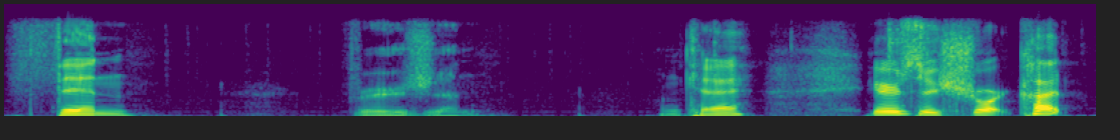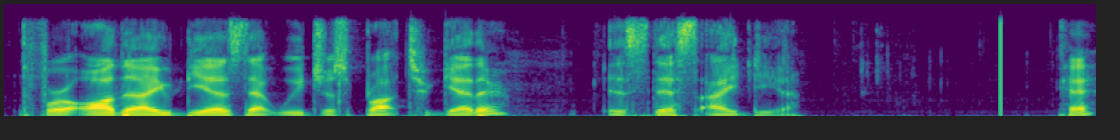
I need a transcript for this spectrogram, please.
thin version. Okay, here's a shortcut for all the ideas that we just brought together is this idea. Okay,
